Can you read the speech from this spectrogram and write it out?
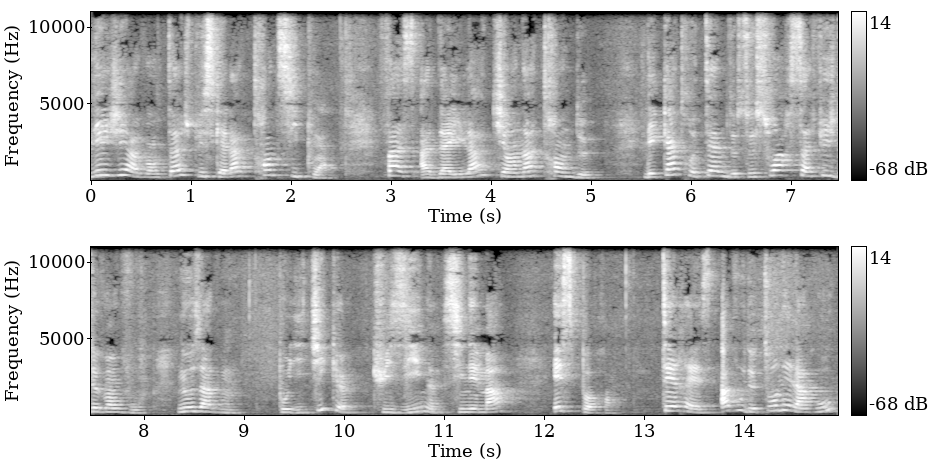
léger avantage puisqu'elle a 36 points, face à Daïla qui en a 32. Les quatre thèmes de ce soir s'affichent devant vous. Nous avons politique, cuisine, cinéma et sport. Thérèse, à vous de tourner la roue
